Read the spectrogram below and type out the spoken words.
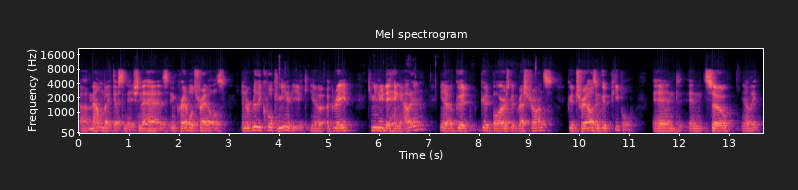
uh, mountain bike destination that has incredible trails and a really cool community, you know, a great community to hang out in, you know, good, good bars, good restaurants, good trails and good people. And, and so, you know, like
